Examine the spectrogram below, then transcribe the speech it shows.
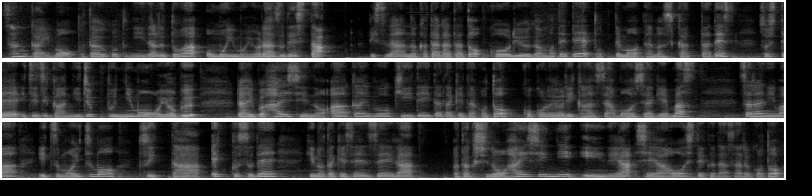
3回も歌うことになるとは思いもよらずでした。リスナーの方々と交流が持ててとっても楽しかったです。そして1時間20分にも及ぶライブ配信のアーカイブを聞いていただけたこと心より感謝申し上げます。さらにはいつもいつも TwitterX で日野武先生が私の配信にいいねやシェアをしてくださること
